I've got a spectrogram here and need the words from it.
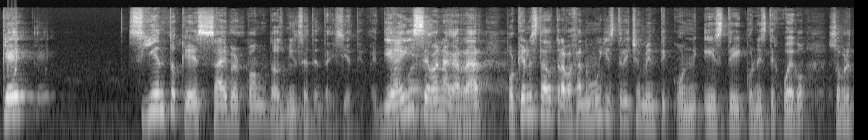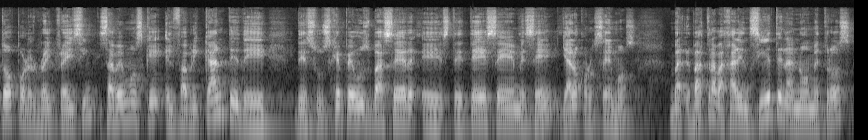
Que siento que es Cyberpunk 2077, güey. De Ah, ahí se van a agarrar porque han estado trabajando muy estrechamente con este, con este juego, sobre todo por el ray tracing. Sabemos que el fabricante de, de sus GPUs va a ser este TSMC, ya lo conocemos. Va, va a trabajar en 7 nanómetros.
